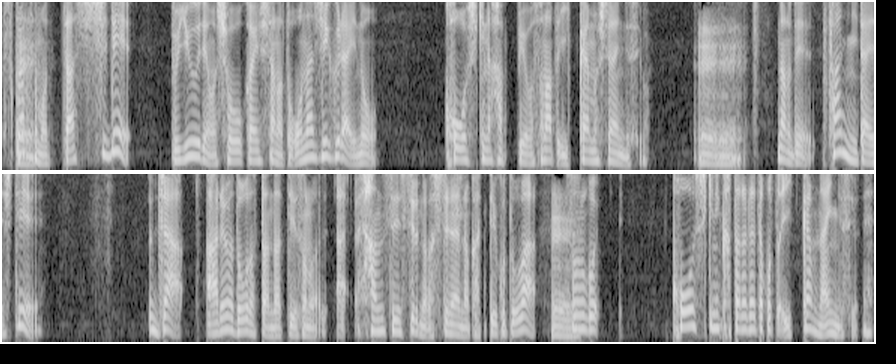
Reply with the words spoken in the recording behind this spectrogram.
少なくとも雑誌で武勇伝を紹介したのと同じぐらいの公式な発表はその後一回もしてないんですよ。うんうん。なので、ファンに対して、じゃあ、あれはどうだったんだっていう、その、あ反省してるのかしてないのかっていうことは、うんその後、公式に語られたことは一回もないんですよね。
